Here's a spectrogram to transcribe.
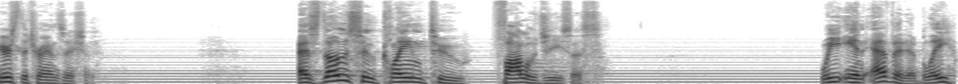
Here's the transition. As those who claim to follow Jesus, we inevitably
